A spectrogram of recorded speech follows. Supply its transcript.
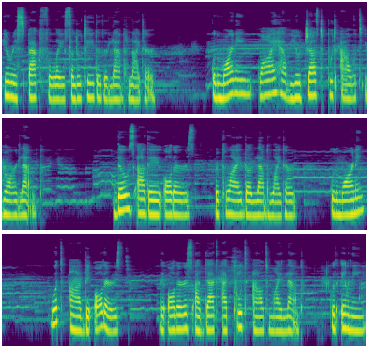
he respectfully saluted the lamplighter. Good morning. Why have you just put out your lamp? Those are the orders, replied the lamplighter. Good morning. What are the orders? The orders are that I put out my lamp. Good evening.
